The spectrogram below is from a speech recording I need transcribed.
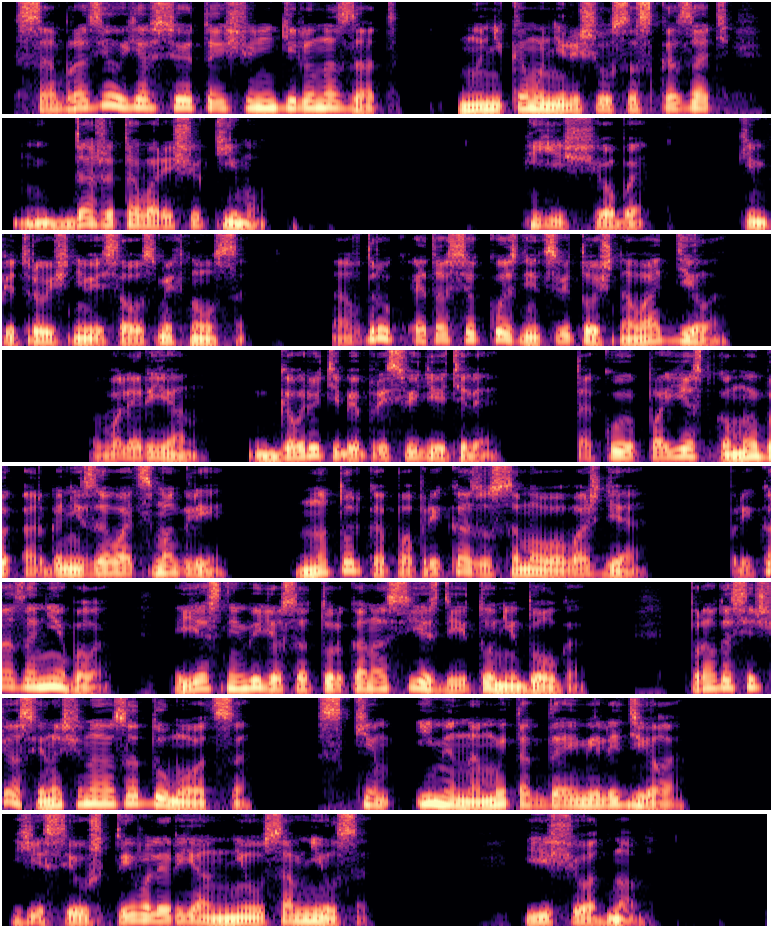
Сообразил я все это еще неделю назад, но никому не решился сказать, даже товарищу Киму. Еще бы. Ким Петрович невесело усмехнулся. А вдруг это все козни цветочного отдела? Валерьян, говорю тебе при свидетеле, такую поездку мы бы организовать смогли, но только по приказу самого вождя. Приказа не было, я с ним виделся только на съезде и то недолго. Правда, сейчас я начинаю задумываться, с кем именно мы тогда имели дело. Если уж ты, Валерьян, не усомнился. Еще одно.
